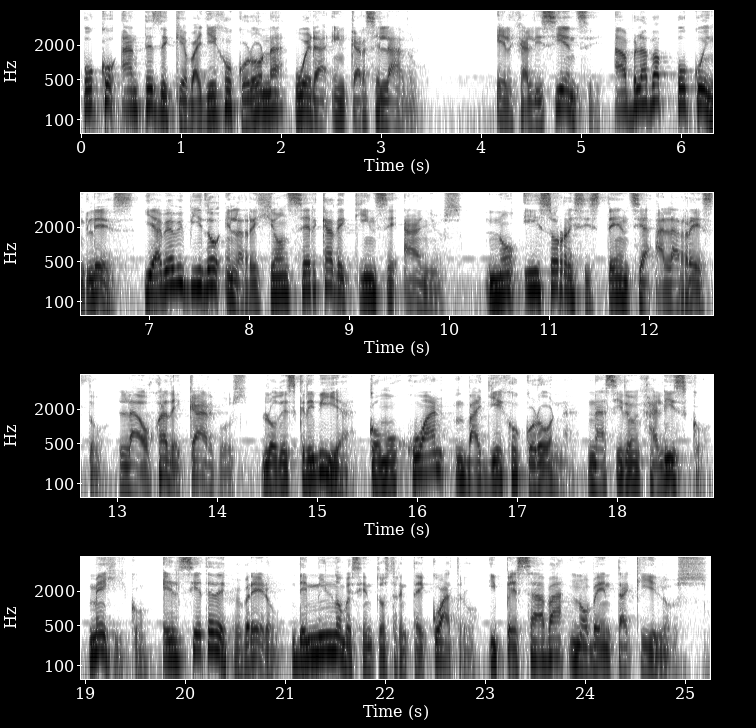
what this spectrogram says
poco antes de que Vallejo Corona fuera encarcelado. El jalisciense hablaba poco inglés y había vivido en la región cerca de 15 años. No hizo resistencia al arresto. La hoja de cargos lo describía como Juan Vallejo Corona, nacido en Jalisco, México, el 7 de febrero de 1934 y pesaba 90 kilos.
